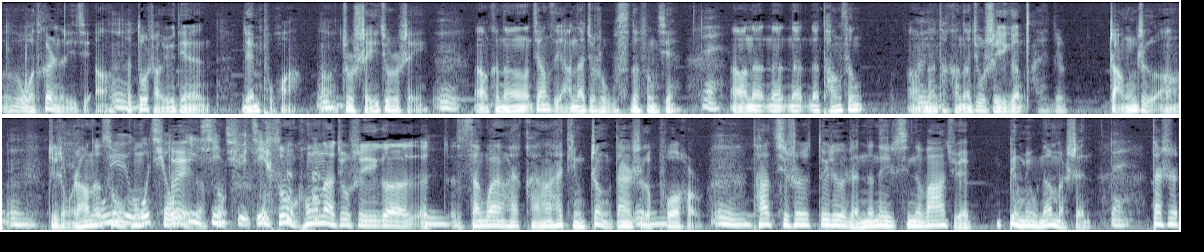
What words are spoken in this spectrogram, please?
呃我个人的理解啊，它多少有点脸谱化啊，就是谁就是谁，嗯。啊，可能姜子牙那就是无私的奉献对，啊，那那那那唐僧啊，那他可能就是一个哎就是长者啊，嗯，这种，然后呢孙悟空对一心孙取经。孙悟空呢 就是一个呃三观还好像还挺正，但是是个泼猴，嗯，他其实对这个人的内心的挖掘并没有那么深。对，但是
